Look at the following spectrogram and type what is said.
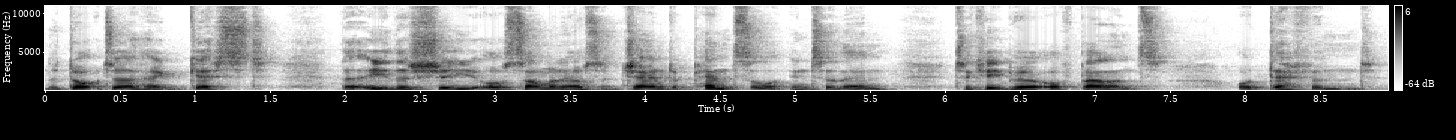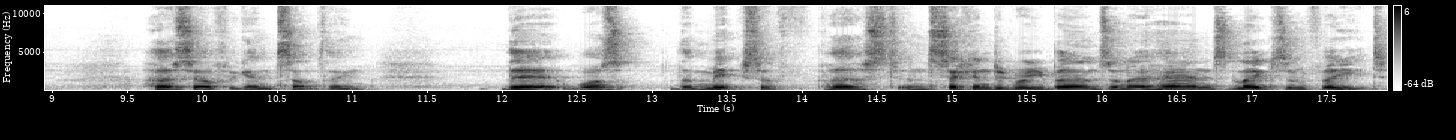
The doctor had guessed that either she or someone else had jammed a pencil into them to keep her off balance or deafened herself against something. There was the mix of first and second degree burns on her hands, legs, and feet.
